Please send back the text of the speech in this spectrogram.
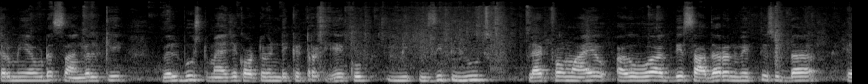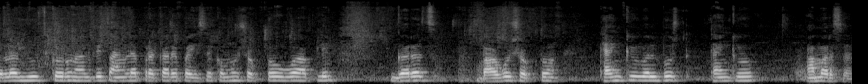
तर मी एवढंच सांगेल की वेलबूस्ट मॅजिक ऑटो इंडिकेटर हे खूप इझी टू यूज प्लॅटफॉर्म आहे. व अगदी साधारण व्यक्तीसुद्धा याला यूज करून अगदी चांगल्या प्रकारे पैसे कमवू शकतो व आपली गरज भागू शकतो. Thank you Wellboost thank you Amar sir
